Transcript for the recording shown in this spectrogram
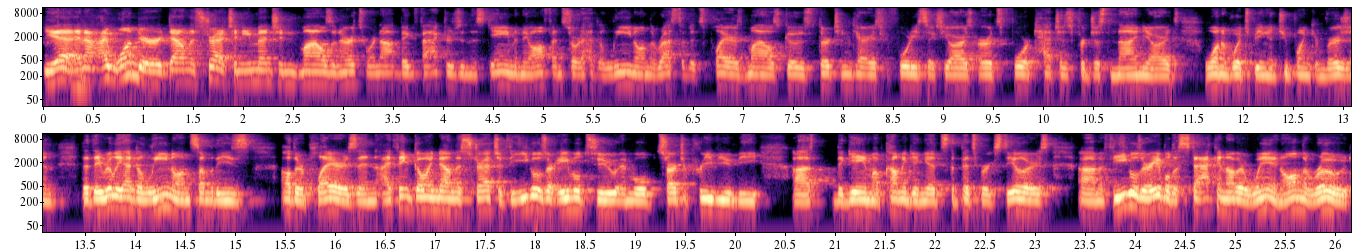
yeah, and I wonder down the stretch, and you mentioned Miles and Ertz were not big factors in this game, and the offense sort of had to lean on the rest of its players. Miles goes 13 carries for 46 yards, Ertz four catches for just nine yards, one of which being a two point conversion. That they really had to lean on some of these other players. And I think going down the stretch, if the Eagles are able to, and we'll start to preview the uh, the game upcoming against the Pittsburgh Steelers, um, if the Eagles are able to stack another win on the road,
